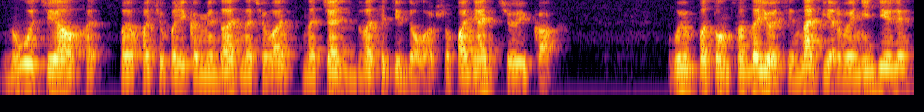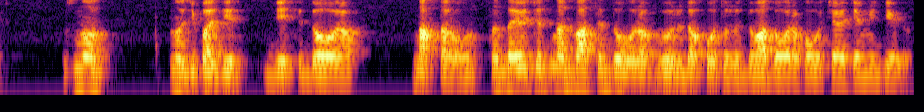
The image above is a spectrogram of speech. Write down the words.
Ну вот я хочу порекомендовать начать, начать с 20 долларов, чтобы понять, что и как. Вы потом создаете на первой неделе взнос, ну, депозит 10 долларов. На втором создаете на 20 долларов, вы уже доход уже 2 доллара получаете в неделю.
